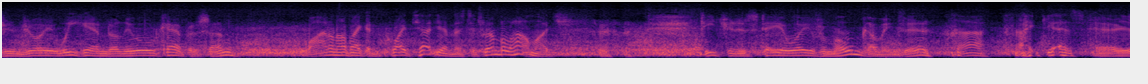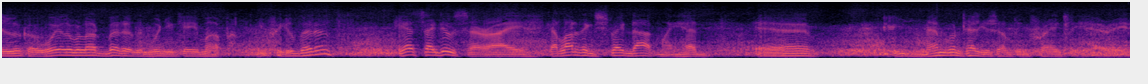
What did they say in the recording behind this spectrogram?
Weekend on the old campus, son. Well, I don't know if I can quite tell you, Mr. Trimble, how much. Teach you to stay away from homecomings, eh? Uh, I guess. Yeah, you look a whale of a lot better than when you came up. You feel better? Yes, I do, sir. I got a lot of things straightened out in my head. Yeah. I'm going to tell you something frankly, Harry.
